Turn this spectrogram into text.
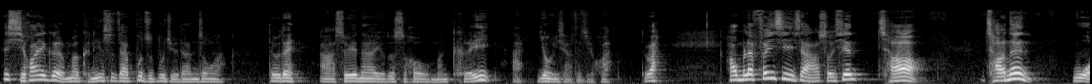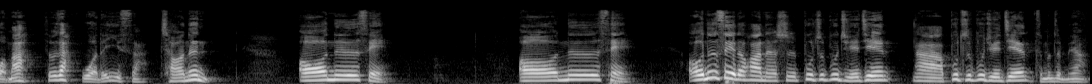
那喜欢一个人嘛，肯定是在不知不觉当中啊，对不对？啊，所以呢，有的时候我们可以啊用一下这句话，对吧？好，我们来分析一下啊。首先，저저는我嘛，是不是我的意思啊？저는어느새어느새어느새的话呢是不知不觉间啊，不知不觉间怎么怎么样？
